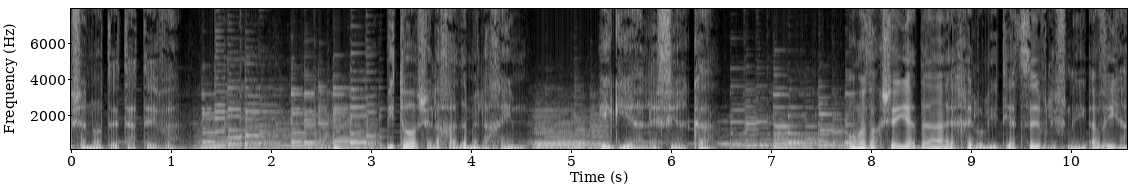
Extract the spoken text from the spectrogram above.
לשנות את הטבע. בתו של אחד המלכים הגיעה לפרקה, ומבקשי ידה החלו להתייצב לפני אביה,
